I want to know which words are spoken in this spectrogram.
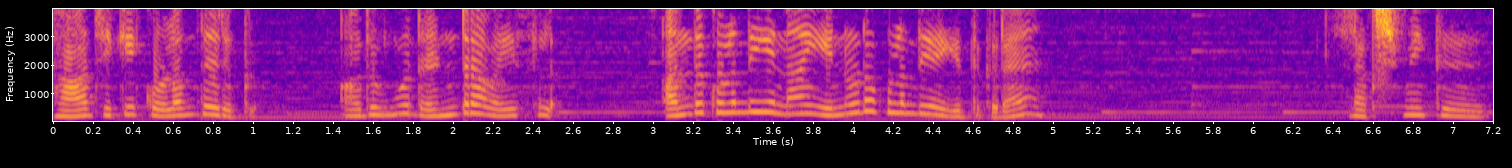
ராஜிக்கு குழந்தை இருக்கு. அதுவும் ரெண்டரை வயசுல. அந்த குழந்தைய நான் என்னோட குழந்தைய ஏற்றுக்கிறேன் லக்ஷ்மிக்கு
